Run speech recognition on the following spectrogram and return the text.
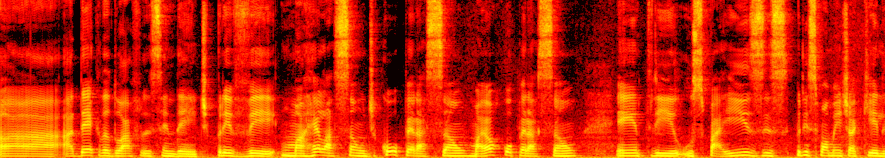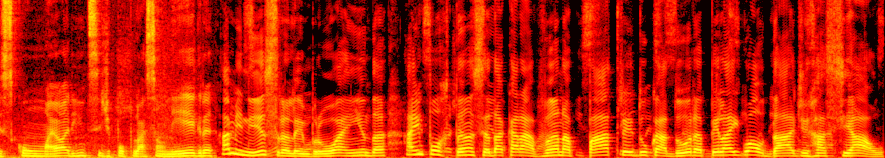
a, a década do afrodescendente prevê uma relação de cooperação, maior cooperação entre os países, principalmente aqueles com maior índice de população negra. A ministra lembrou ainda a importância da caravana Pátria Educadora pela Igualdade Racial,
